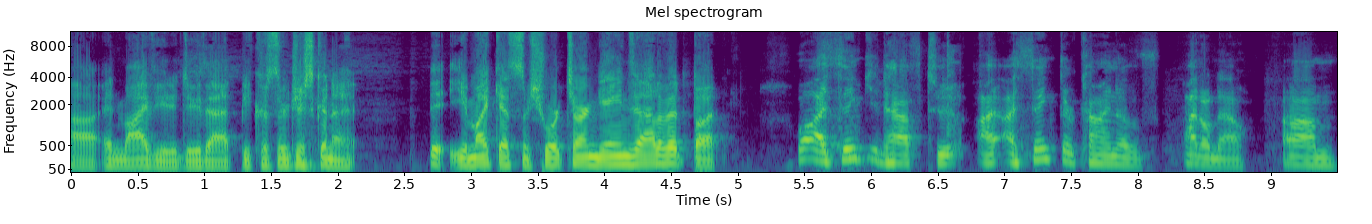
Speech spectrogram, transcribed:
uh, in my view, to do that because they're just to, you might get some short term gains out of it, but. Well, I think you'd have to, I, I think they're kind of, I don't know. Um,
